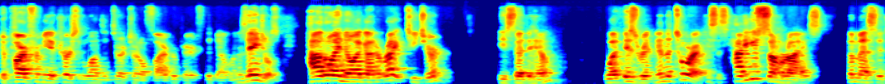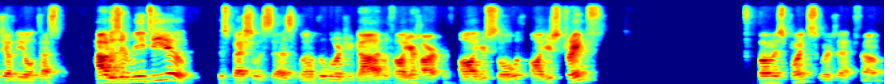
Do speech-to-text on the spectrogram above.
Depart from me, accursed ones, into eternal fire prepared for the devil and his angels. How do I know I got it right, teacher? He said to him, what is written in the Torah. He says, How do you summarize the message of the Old Testament? How does it read to you? The specialist says, Love the Lord your God with all your heart, with all your soul, with all your strength. Bonus points. Where's that from?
